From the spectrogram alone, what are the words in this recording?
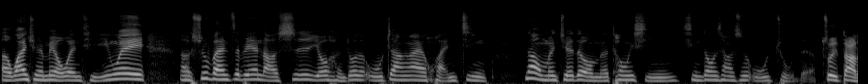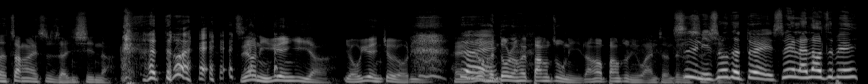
呃完全没有问题，因为呃舒凡这边老师有很多的无障碍环境。那我们觉得我们的通行行动上是无阻的，最大的障碍是人心呐。对，只要你愿意啊，有愿就有力，有很多人会帮助你，然后帮助你完成这个。是你说的对，所以来到这边，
